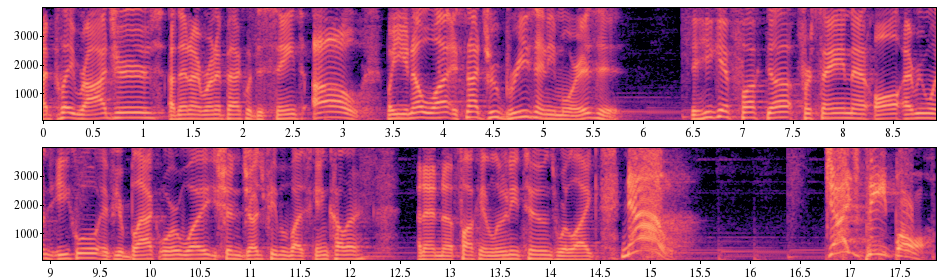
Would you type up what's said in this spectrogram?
I play Rodgers, and then I run it back with the Saints. Oh, but you know what? It's not Drew Brees anymore, is it? Did he get fucked up for saying that all everyone's equal if you're black or white? You shouldn't judge people by skin color. And then the fucking Looney Tunes were like, "No, judge people."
